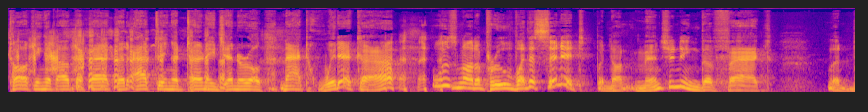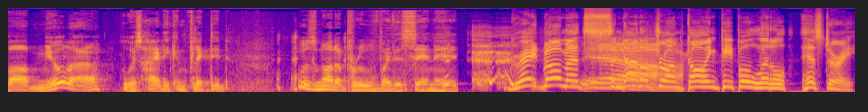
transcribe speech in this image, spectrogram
talking about the fact that acting Attorney General Matt Whitaker was not approved by the Senate, but not mentioning the fact that Bob Mueller, who is highly conflicted, was not approved by the Senate. Great moments. And Donald Trump calling people little history.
